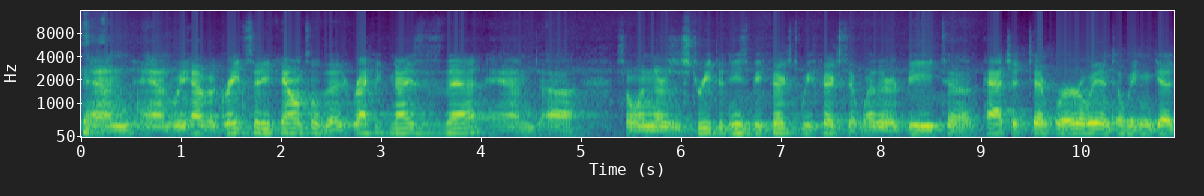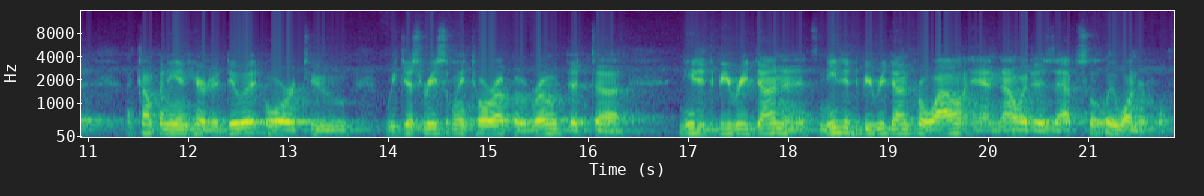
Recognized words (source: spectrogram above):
And, and we have a great city council that recognizes that. And uh, so when there's a street that needs to be fixed, we fix it, whether it be to patch it temporarily until we can get a company in here to do it, or to, we just recently tore up a road that uh, needed to be redone, and it's needed to be redone for a while, and now it is absolutely wonderful.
